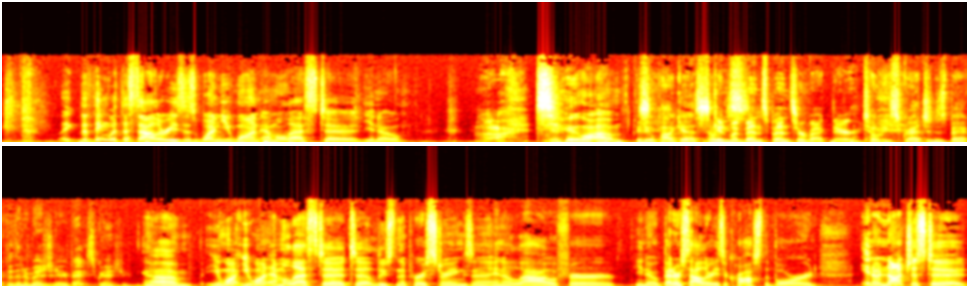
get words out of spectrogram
like the thing with the salaries is when you want MLS to, you know, to um Video podcast. Just getting my Ben Spencer back there. Tony scratching his back with an imaginary back scratcher. um you want you want MLS to to loosen the purse strings and, and allow for you know better salaries across the board. You know, not just to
